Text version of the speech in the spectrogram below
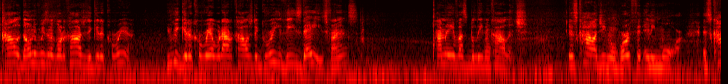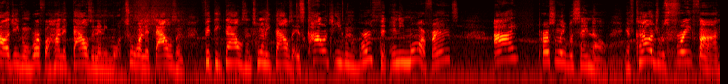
college, the only reason to go to college is to get a career. You could get a career without a college degree these days, friends. How many of us believe in college? Is college even worth it anymore? Is college even worth a hundred thousand anymore? Two hundred thousand, fifty thousand, twenty thousand? Is college even worth it anymore, friends? I personally would say no. If college was free, fine.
